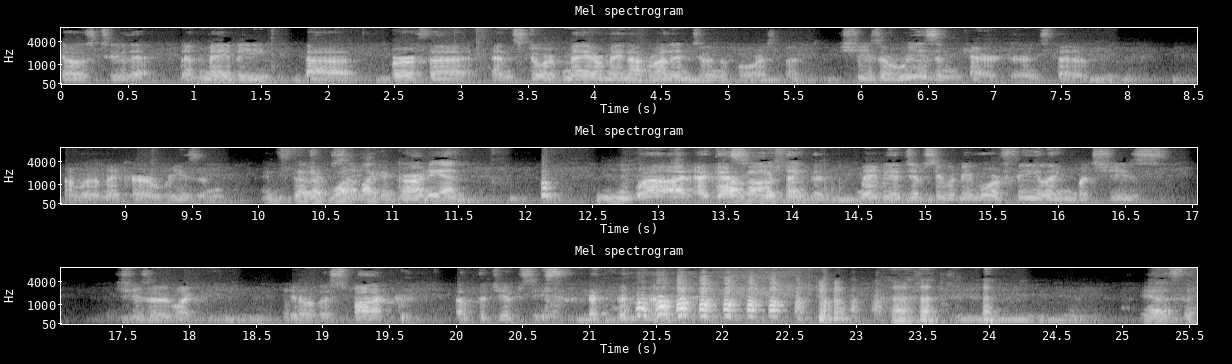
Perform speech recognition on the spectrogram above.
goes to that that maybe uh, Bertha and Stuart may or may not run into in the forest, but she's a reason character instead of I'm going to make her a reason. Instead of what, like a guardian? Well, I, I guess you think that maybe a gypsy would be more feeling, but she's she's a like you know the Spock of the gypsies. Yes, the,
